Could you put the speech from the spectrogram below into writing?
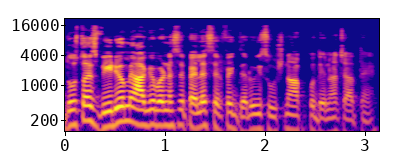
दोस्तों, इस वीडियो में आगे बढ़ने से पहले सिर्फ़ एक ज़रूरी सूचना आपको देना चाहते हैं।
